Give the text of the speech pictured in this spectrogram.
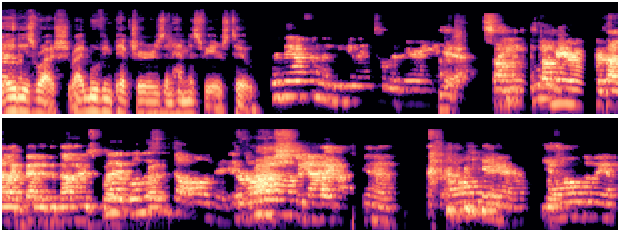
Right. 80s Rush, right? Moving pictures and hemispheres too. We're there from the beginning till the very end. Yeah. Some some areas I like better than others, but, But we'll but listen to all of it. It's the all rush, on the they're like, you know. It's all there, Yeah. all the way up.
